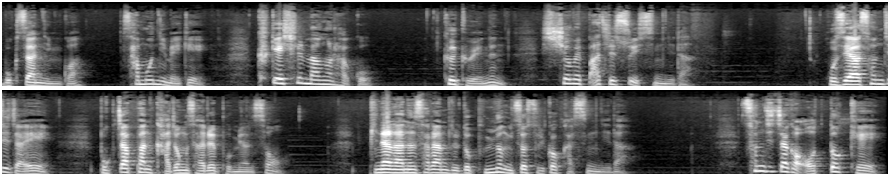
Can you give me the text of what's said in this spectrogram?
목사님과 사모님에게 크게 실망을 하고 그 교회는 시험에 빠질 수 있습니다. 호세아 선지자의 복잡한 가정사를 보면서 비난하는 사람들도 분명 있었을 것 같습니다. 선지자가 어떻게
